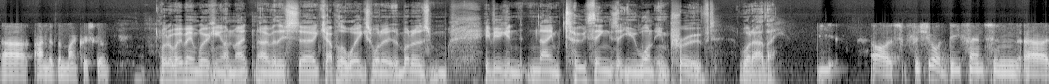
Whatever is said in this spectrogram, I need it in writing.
uh, under the microscope. What have we been working on, mate, over this uh, couple of weeks? What is, what is, if you can name two things that you want improved, what are they? Yeah. Oh, it's for sure defense and uh,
